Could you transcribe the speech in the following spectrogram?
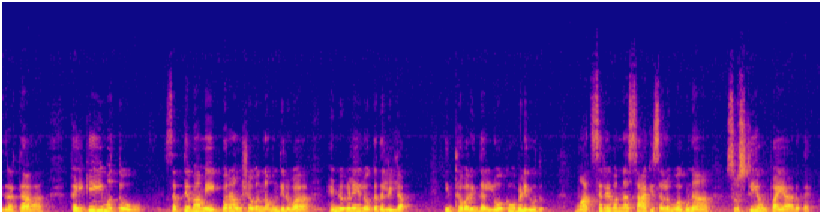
ಇದರರ್ಥ, ಕೈಕೇಯಿ ಮತ್ತು ಸತ್ಯಭಾಮೆ ಇಬ್ಬರ ಅಂಶವನ್ನು ಹೊಂದಿರುವ ಹೆಣ್ಣುಗಳೇ ಲೋಕದಲ್ಲಿಲ್ಲ. ಇಂಥವರಿಂದ ಲೋಕವು ಬೆಳೆಯುವುದು. ಮಾತ್ಸರ್ಯವನ್ನು ಸಾಕಿ ಸಲಹುವ ಗುಣ ಸೃಷ್ಟಿಯ ಉಪಾಯ ಆಗುತ್ತೆ.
